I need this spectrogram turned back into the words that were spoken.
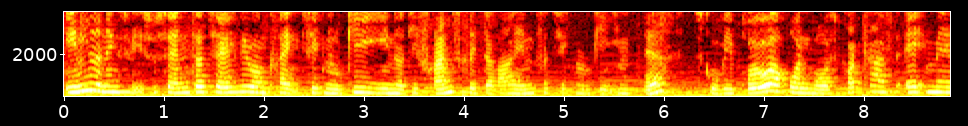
indledningsvis, Susanne, der talte vi jo omkring teknologien og de fremskridt, der var inden for teknologien. Ja. Skulle vi prøve at runde vores podcast af med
